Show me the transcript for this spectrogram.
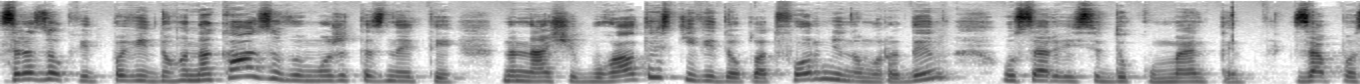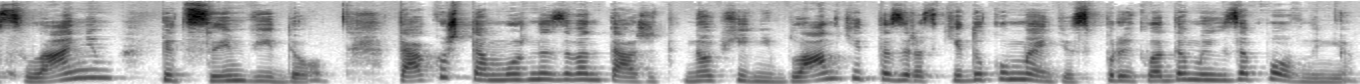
Зразок відповідного наказу ви можете знайти на нашій бухгалтерській відеоплатформі номер 1 у сервісі Документи за посиланням під цим відео. Також там можна завантажити необхідні бланки та зразки документів з прикладами їх заповнення.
